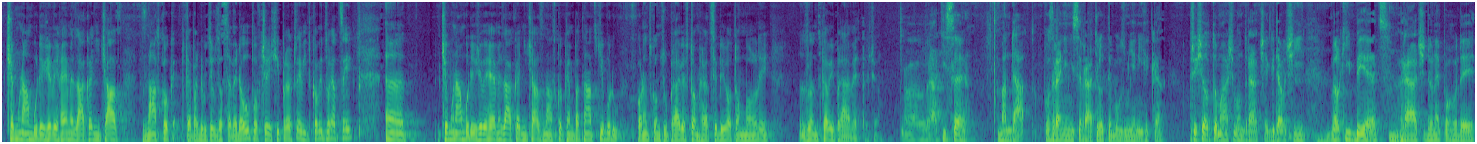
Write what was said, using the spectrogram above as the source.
K čemu nám bude, že vyhrajeme základní část z náskok, Pardubice už zase vedou po včerejší prohře Vítkovic v eh, čemu nám bude, že vyhrajeme základní část s náskokem 15 bodů. Konec konců právě v tom Hradci by o tom mohli z Lenska vyprávět. Takže. Vrátí se mandát, po zranění se vrátil tebou změněný Hika. Přišel Tomáš Vondráček, další velký bijec, hráč do nepohody.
